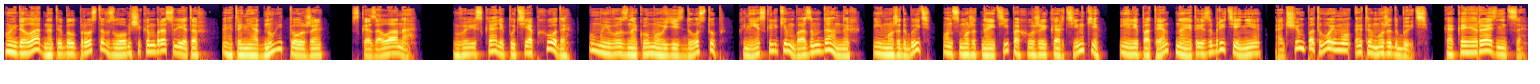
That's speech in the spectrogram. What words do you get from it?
Ой, да ладно, ты был просто взломщиком браслетов. Это не одно и то же, сказала она. Вы искали пути обхода. У моего знакомого есть доступ к нескольким базам данных, и, может быть, он сможет найти похожие картинки или патент на это изобретение. О чем, по-твоему, это может быть? Какая разница?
